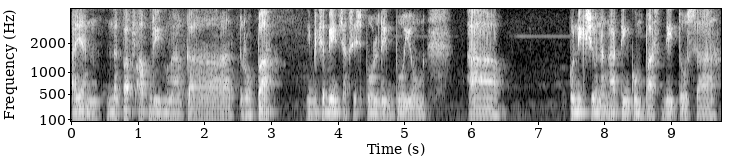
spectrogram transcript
Ayan, nag-pop up din mga katropa. Ibig sabihin, successful din po yung ah, connection ng ating kumpas dito sa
